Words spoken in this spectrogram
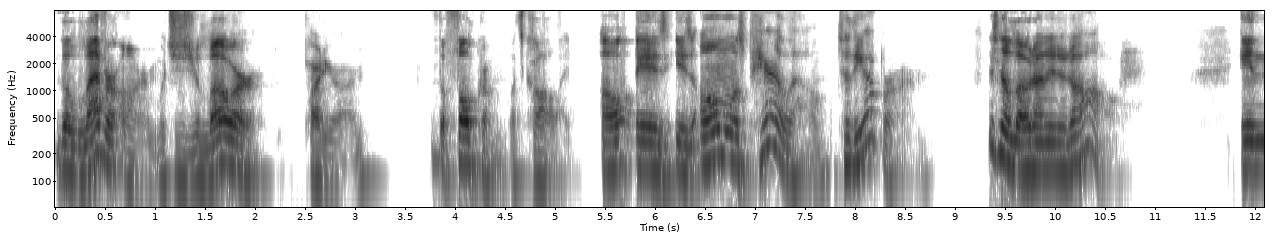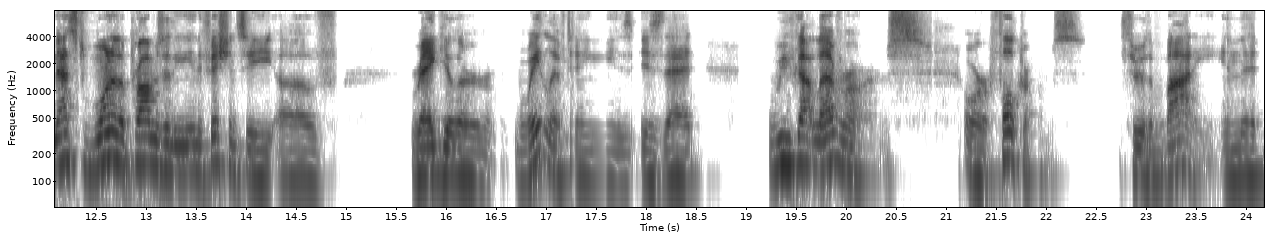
the lever arm, which is your lower part of your arm, the fulcrum, let's call it, all, is is almost parallel to the upper arm. There's no load on it at all, and that's one of the problems of the inefficiency of regular weightlifting is is that we've got lever arms or fulcrums through the body, in that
